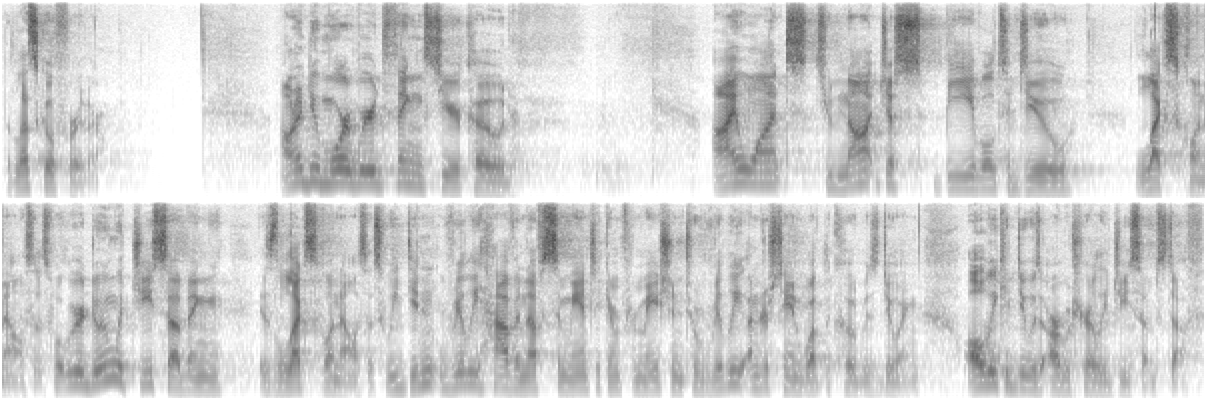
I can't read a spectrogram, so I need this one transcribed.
But let's go further. I want to do more weird things to your code. I want to not just be able to do lexical analysis. What we were doing with gsubbing is lexical analysis. We didn't really have enough semantic information to really understand what the code was doing. All we could do was arbitrarily gsub stuff.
